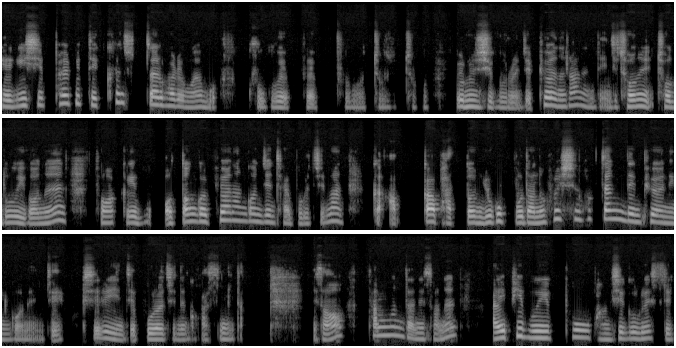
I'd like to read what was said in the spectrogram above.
128비트의 큰 숫자를 활용하여 뭐 99FF 뭐 저거 이런 식으로 이제 표현을 하는데 이제 저는 저도 이거는 정확하게 뭐 어떤 걸 표현한 건지는 잘 모르지만 그 아까 봤던 요것보다는 훨씬 확장된 표현인 거는 이제 확실히 이제 보여지는 것 같습니다. 그래서 3문단에서는 IPv4 방식으로 했을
